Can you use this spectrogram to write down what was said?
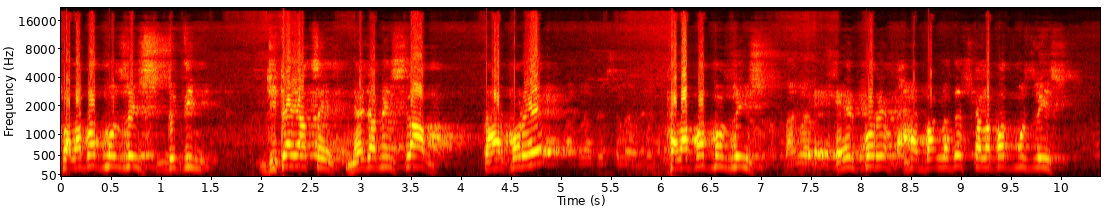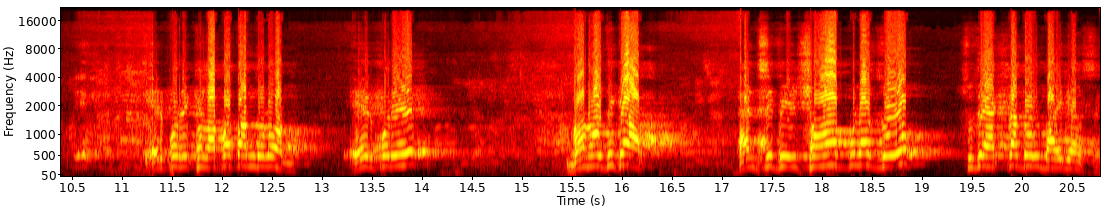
খেলাফত মজলিস দুই তিন যেটাই আছে নেজামে ইসলাম তারপরে খেলাফত মজলিস এরপরে হ্যাঁ, বাংলাদেশ খেলাফত মজলিস এরপরে খেলাফত আন্দোলন এরপরে গণ অধিকার এনসিপি সবগুলা যোগ শুধু একটা দল বাইরে আছে।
